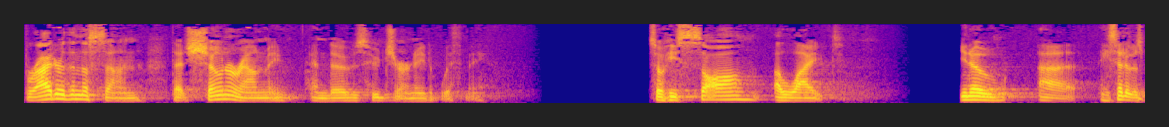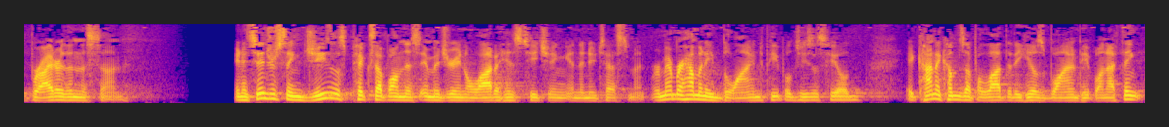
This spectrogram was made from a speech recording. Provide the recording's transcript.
brighter than the sun, that shone around me and those who journeyed with me. So he saw a light. You know, uh, he said it was brighter than the sun. And it's interesting, Jesus picks up on this imagery in a lot of his teaching in the New Testament. Remember how many blind people Jesus healed? It kind of comes up a lot that he heals blind people. And I think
